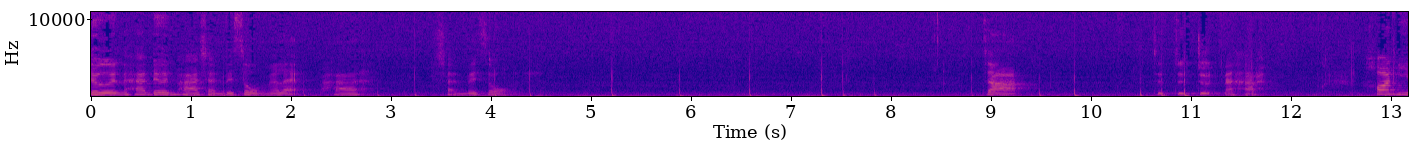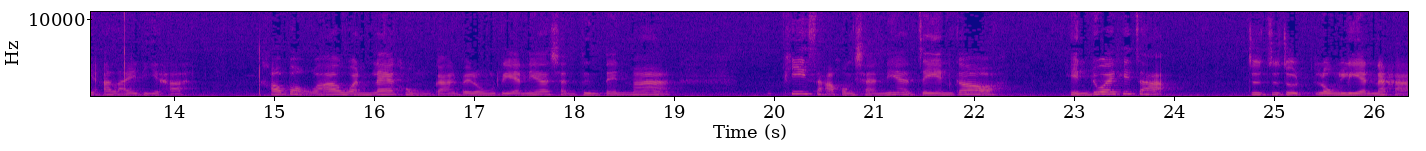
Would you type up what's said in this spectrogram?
เดินนะคะ เดินพาฉันไปส่งนั่นแหละ พาฉันไปส่ง จากจุดๆๆนะคะ ข้อนี้อะไรดีคะเขาบอกว่าวันแรกของการไปโรงเรียนเนี่ย ฉันตื่นเต้นมาก พี่สาวของฉันเนี่ย เจนก็เห็นด้วยที่จะจุดๆๆโรงเรียนนะคะ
